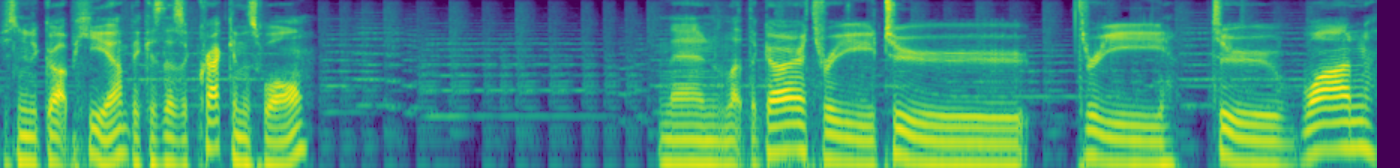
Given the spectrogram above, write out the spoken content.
Just need to go up here because there's a crack in this wall. And then let the go. Three, two, three, two, one.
